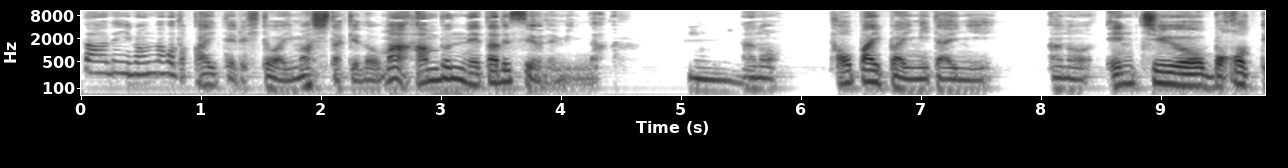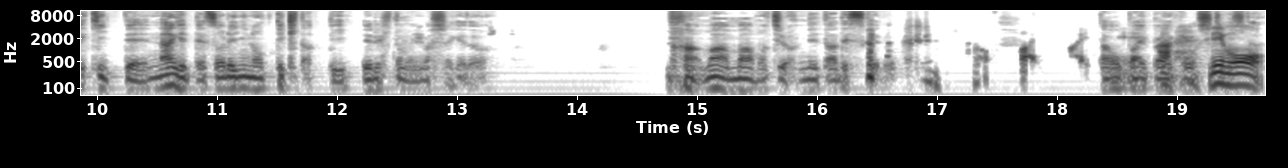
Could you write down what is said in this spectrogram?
ターでいろんなこと書いてる人はいましたけど、まあ半分ネタですよね、みんな。うんあの、タオパイパイみたいに、あの、円柱をボコって切って投げてそれに乗ってきたって言ってる人もいましたけど。まあまあまあもちろんネタですけど。タオパイパイ方式でも、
